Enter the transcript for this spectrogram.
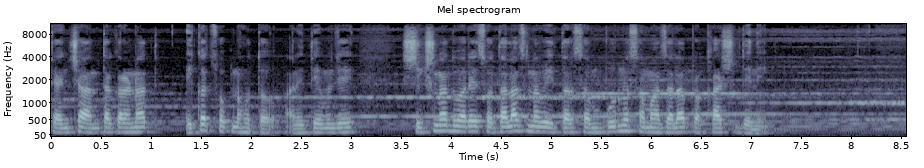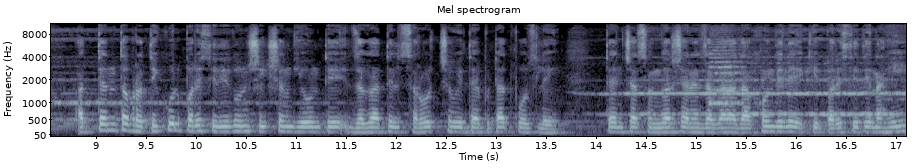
त्यांच्या अंतकरणात एकच स्वप्न होतं आणि ते म्हणजे शिक्षणाद्वारे स्वतःलाच नव्हे तर संपूर्ण समाजाला प्रकाश देणे. अत्यंत प्रतिकूल परिस्थितीतून शिक्षण घेऊन ते जगातील सर्वोच्च विद्यापीठात पोहोचले. त्यांच्या संघर्षाने जगाला दाखवून दिले की परिस्थिती नाही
